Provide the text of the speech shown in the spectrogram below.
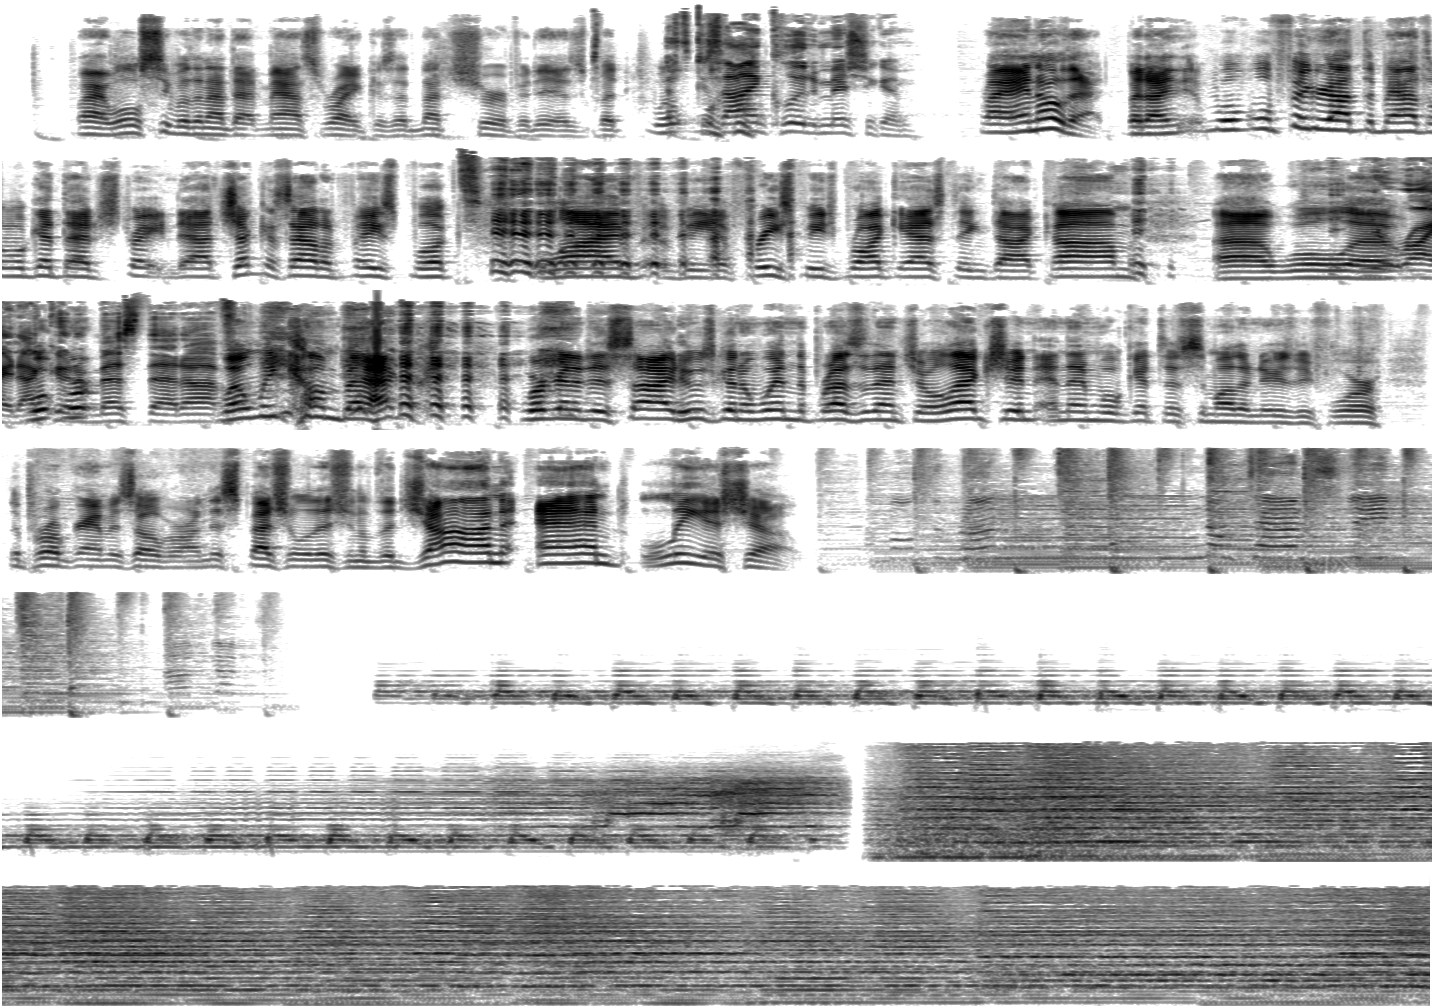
right, we'll see whether or not that math's right because I'm not sure if it is. But we'll, Because I included Michigan. Right, I know that, but I we'll, we'll figure out the math and we'll get that straightened out. Check us out on Facebook live via freespeechbroadcasting.com. Uh, we'll. Uh, You're right. I we'll- could we're- have messed that up. When we come back, we're going to decide who's going to win the presidential election, and then we'll get to some other news before the program is over on this special edition of the John and Leah Show.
